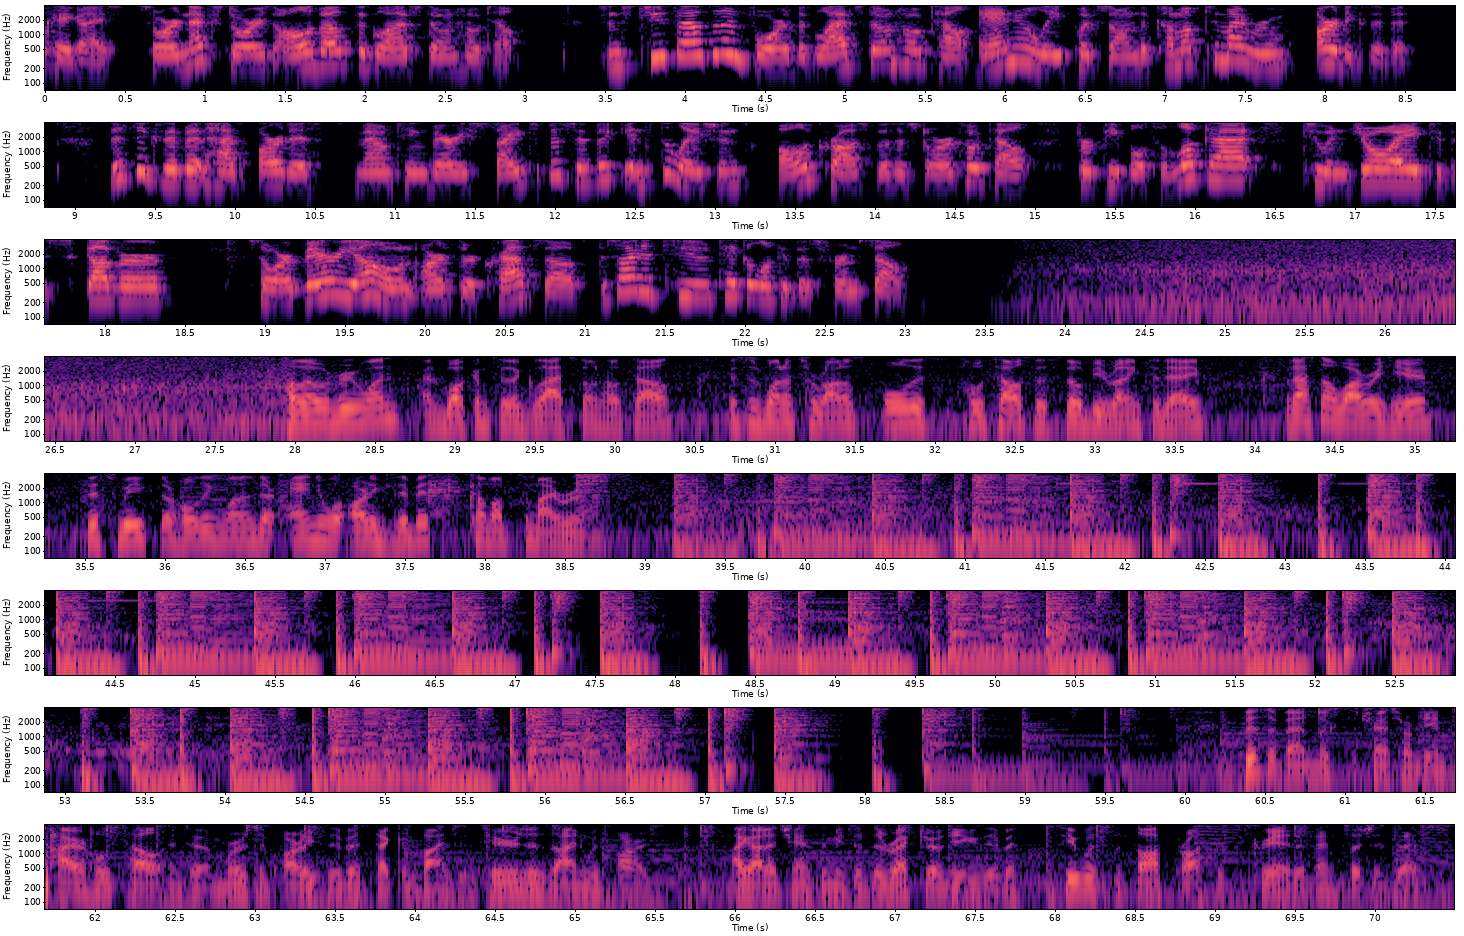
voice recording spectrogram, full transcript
Okay, guys, so our next story is all about the Gladstone Hotel. Since 2004, the Gladstone Hotel annually puts on the Come Up to My Room art exhibit. This exhibit has artists mounting very site specific installations all across the historic hotel for people to look at, to enjoy, to discover. So, our very own Arthur Kravtsov decided to take a look at this for himself. Hello, everyone, and welcome to the Gladstone Hotel. This is one of Toronto's oldest hotels to still be running today. But that's not why we're here. This week, they're holding one of their annual art exhibits, Come Up to My Room. This event looks to transform the entire hotel into an immersive art exhibit that combines interior design with art. I got a chance to meet the director of the exhibit to see what's the thought process to create an event such as this.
